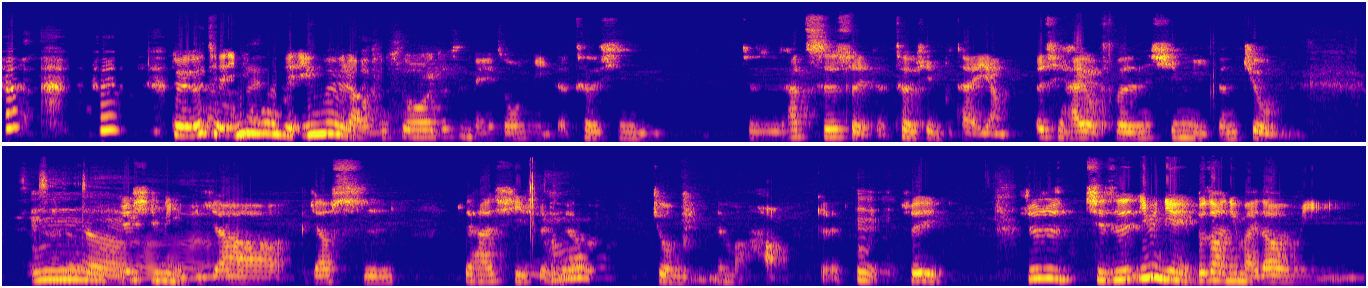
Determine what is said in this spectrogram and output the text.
对，而且因为因为老实说，就是每种米的特性，就是它吃水的特性不太一样，而且还有分新米跟旧米。真的，因为新米比较比较湿，所以它吸水没有旧米那么好。对，嗯，所以就是其实因为你也不知道你买到的米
